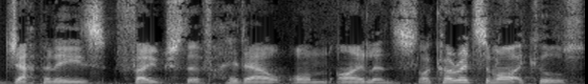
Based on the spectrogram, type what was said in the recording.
Japanese folks that have hid out on islands. Like I read some articles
